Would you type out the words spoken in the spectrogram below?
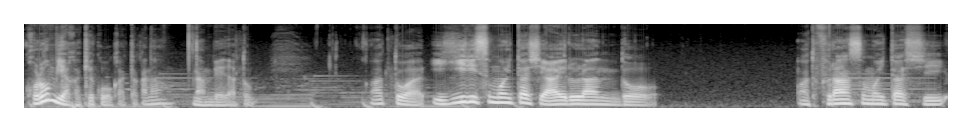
コロンビアが結構多かったかな南米だと。あとはイギリスもいたしアイルランドあとフランスもいたし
